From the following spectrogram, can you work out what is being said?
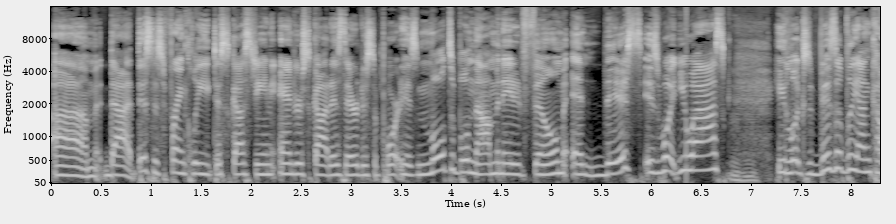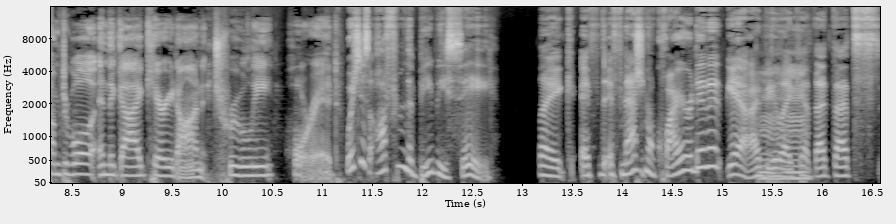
um, that this is frankly disgusting. Andrew Scott is there to support his multiple nominated film, and this is what you ask. Mm-hmm. He looks visibly uncomfortable, and the guy carried on truly horrid. Which is odd from the BBC. Like if if National Enquirer did it, yeah, I'd be mm-hmm. like, yeah, that that's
